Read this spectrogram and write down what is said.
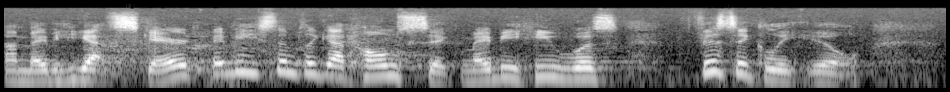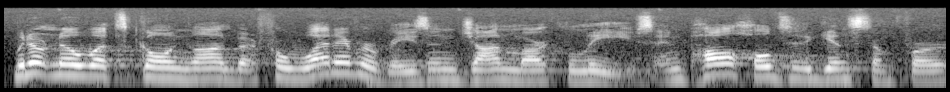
Uh, maybe he got scared. Maybe he simply got homesick. Maybe he was physically ill. We don't know what's going on, but for whatever reason, John Mark leaves. And Paul holds it against him for,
